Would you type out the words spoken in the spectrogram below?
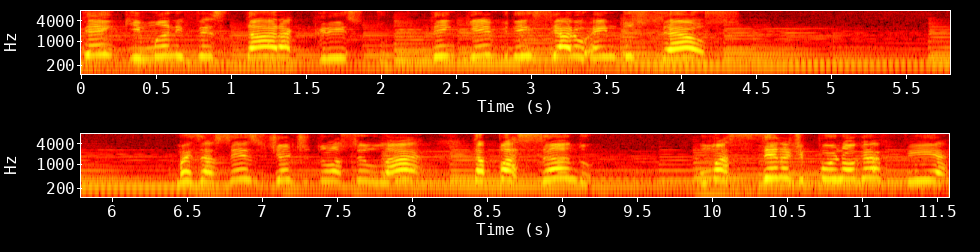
tem que manifestar a Cristo, tem que evidenciar o reino dos céus. Mas às vezes diante do nosso celular está passando uma cena de pornografia.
